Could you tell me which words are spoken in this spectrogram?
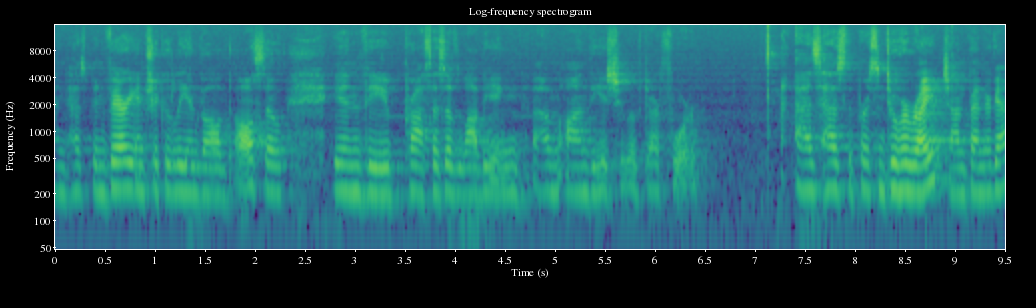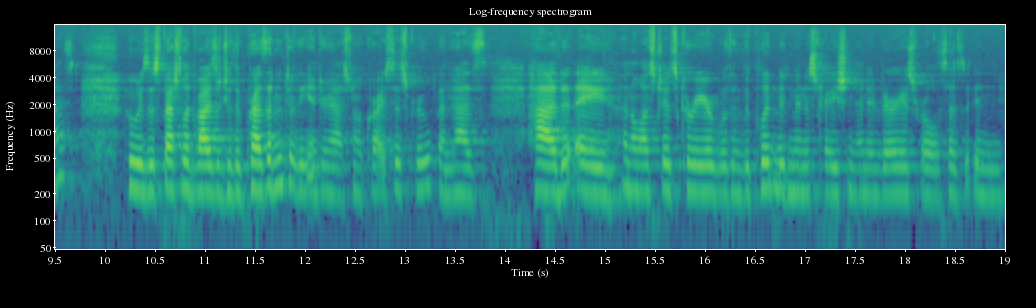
and has been very intricately involved also in the process of lobbying um, on the issue of Darfur. As has the person to her right, John Prendergast, who is a special advisor to the president of the International Crisis Group and has had a, an illustrious career both in the Clinton administration and in various roles as in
